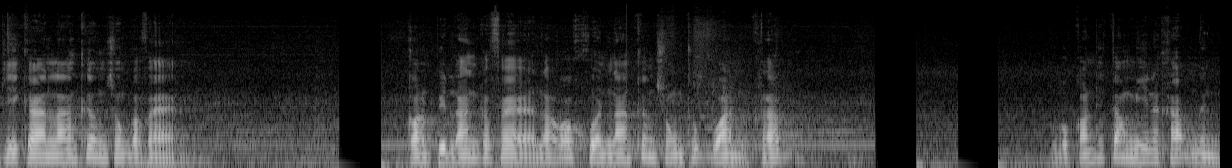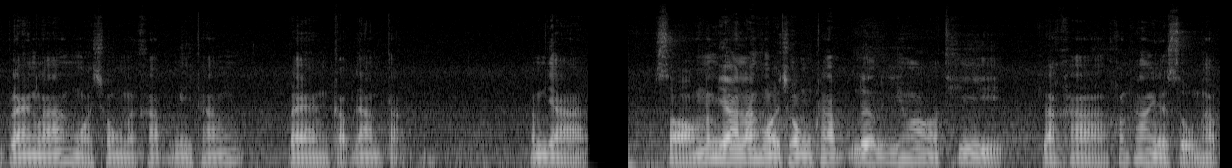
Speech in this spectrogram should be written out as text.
วิธีการล้างเครื่องชงกาแฟ ก่อนปิดร้านกาแฟเราก็ควรล้างเครื่องชงทุกวันครับ อุปกรณ์ที่ต้องมีนะครับ 1 แปรงล้างหัวชงนะครับ มีทั้งแปรงกับด้ามตักน้ำยา 2 น้ำยาล้างหัวชงครับ เลือกยี่ห้อที่ราคาค่อนข้างจะสูงครับ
